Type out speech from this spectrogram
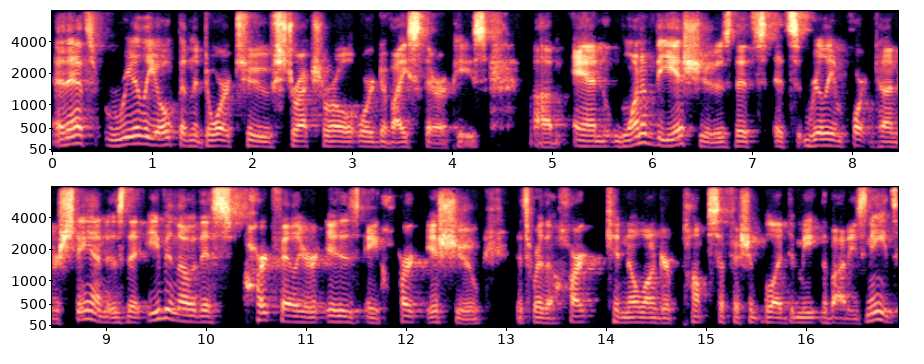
And that's really opened the door to structural or device therapies. Um, and one of the issues that's it's really important to understand is that even though this heart failure is a heart issue, it's where the heart can no longer pump sufficient blood to meet the body's needs.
